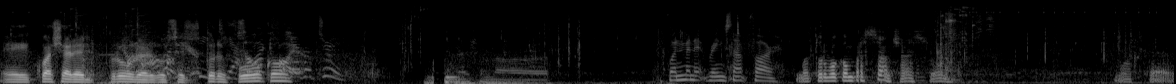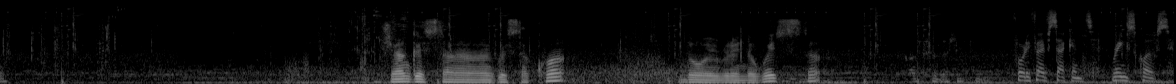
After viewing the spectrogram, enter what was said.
E qua c'era il brawler col settore fuoco. Level three. One minute, ring's not far. Ma turbo compressore non c'è nessuno. Ok. C'è anche sta, questa qua. Dove prendo questa? Calcio da cecchino. 45 seconds. Ring's close.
